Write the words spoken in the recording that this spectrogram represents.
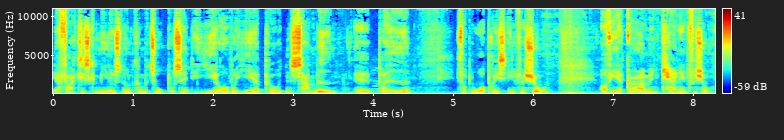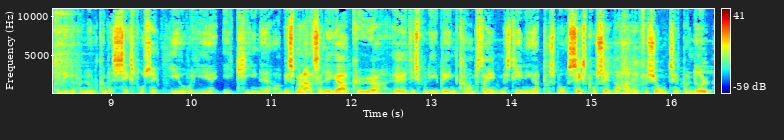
ja, faktisk minus 0,2 procent year over year på den samlede øh, brede forbrugerprisinflation, og vi har at gøre med en kerneinflation, der ligger på 0,6 procent year over year i Kina. Og hvis man altså ligger og kører øh, disponible indkomster ind med stigninger på små 6 procent og har en inflation tæt på 0,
